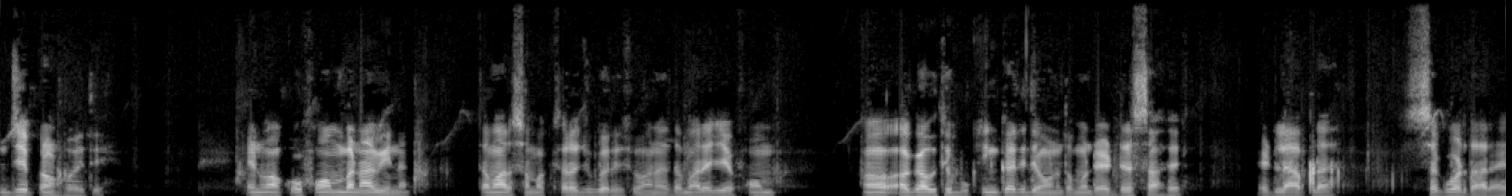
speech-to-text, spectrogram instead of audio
જે પણ હોય તે. એનું આખું ફોર્મ બનાવીને તમારા સમક્ષ રજૂ કરીશું અને તમારે જે ફોર્મ અગાઉથી બુકિંગ કરી દેવાનું તમારા એડ્રેસ સાથે. એટલે આપણે સગવડતા રહે.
